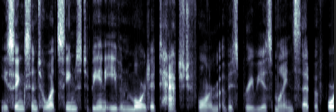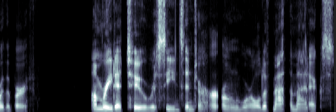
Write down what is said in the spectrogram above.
he sinks into what seems to be an even more detached form of his previous mindset before the birth. Amrita, too, recedes into her own world of mathematics.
